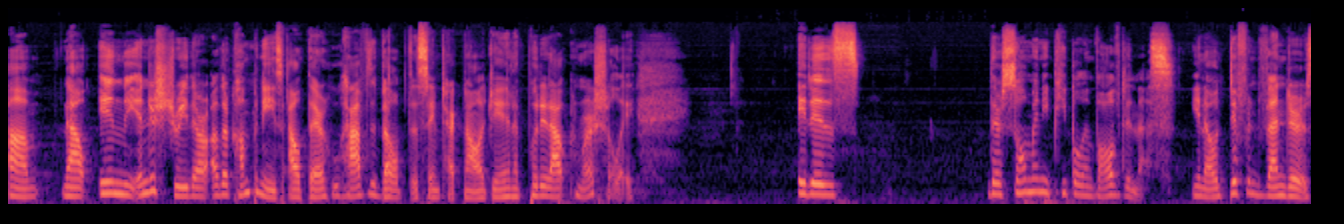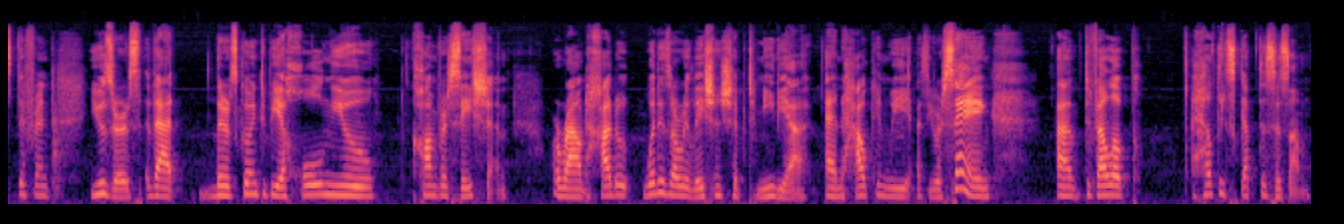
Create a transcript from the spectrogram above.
Um, now, in the industry, there are other companies out there who have developed the same technology and have put it out commercially. It is, there's so many people involved in this, you know, different vendors, different users, that there's going to be a whole new conversation around how do what is our relationship to media? And how can we, as you were saying, uh, develop a healthy skepticism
